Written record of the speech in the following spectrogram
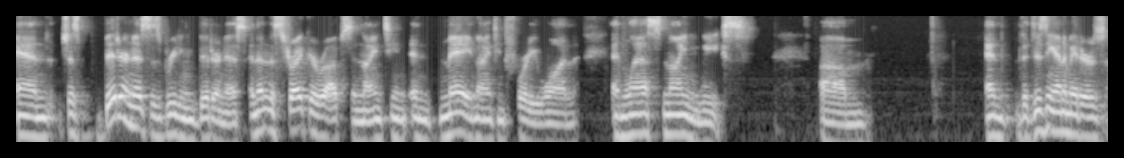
and just bitterness is breeding bitterness. And then the strike erupts in 19 in may 1941 and lasts nine weeks. Um, and the disney animators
